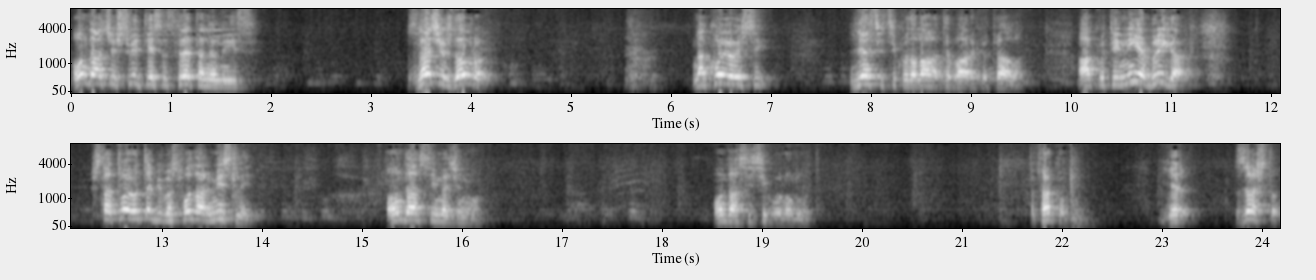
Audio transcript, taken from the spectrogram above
Onda ćeš vidjeti jesu sretan ili nisi. Znaćeš dobro na kojoj si ljestvici kod Allaha te barek od tala. Ako ti nije briga šta tvoj o tebi gospodar misli, onda si među. Onda si sigurno lud. A tako? Jer, zašto?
